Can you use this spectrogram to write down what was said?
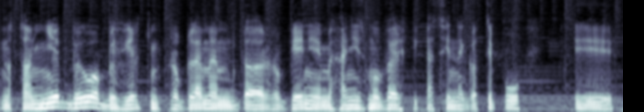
no to nie byłoby wielkim problemem do robienia mechanizmu weryfikacyjnego typu yy,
